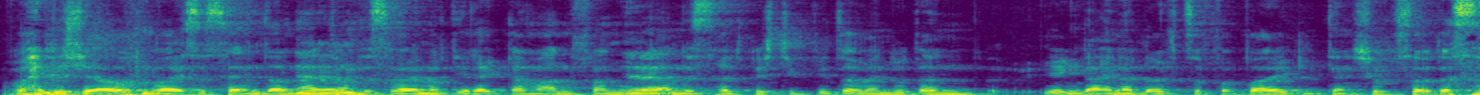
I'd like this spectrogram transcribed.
weil ich ja auch ein weißes Hemd an hatte ja. und das war ja noch direkt am Anfang. Und ja. dann ist halt richtig bitter, wenn du dann, irgendeiner läuft so vorbei, gibt einen Schubser oder so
